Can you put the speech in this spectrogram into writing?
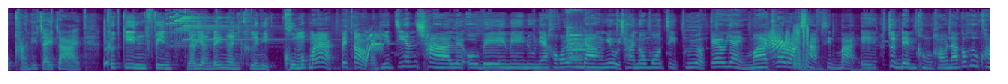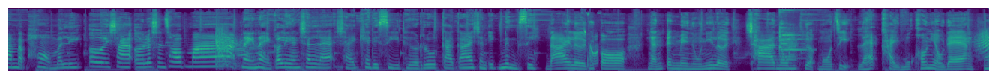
ทุกครั้งที่ใช้จ่าย คือกินฟินแล้วยังได้เงินคืนอีก คุ้มมากๆ ไปต่อกันที่เจียนชาเลยโอเบ เมนูเนี้ยเขากำลังดังอยู่ชานมโมจิเผือกแก้วใหญ่มากแค่ร้อยสามสิบบาทเอง จุดเด่นของเขานะก็คือความแบบหอมมะลิเอยชาเอยแล้วฉันชอบมาก ไหนๆก็เลี้ยงฉันและใช้ KDC เธอรูดกาก้าให้ฉันอีกหนึ่งสิ ได้เลยพี่ปอ งั้นเป็นเมนูนี้เลย ชานมเผือกโมจิ และไข่มุกข้าวเหนียวแดง ใ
